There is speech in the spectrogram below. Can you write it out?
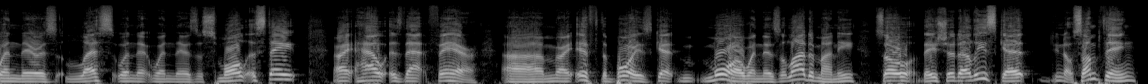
when there's less, when, there, when there's a small estate, right? How is that fair? Um, right? If the boys get more when there's a lot of money, so they should at least get, you know, something,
